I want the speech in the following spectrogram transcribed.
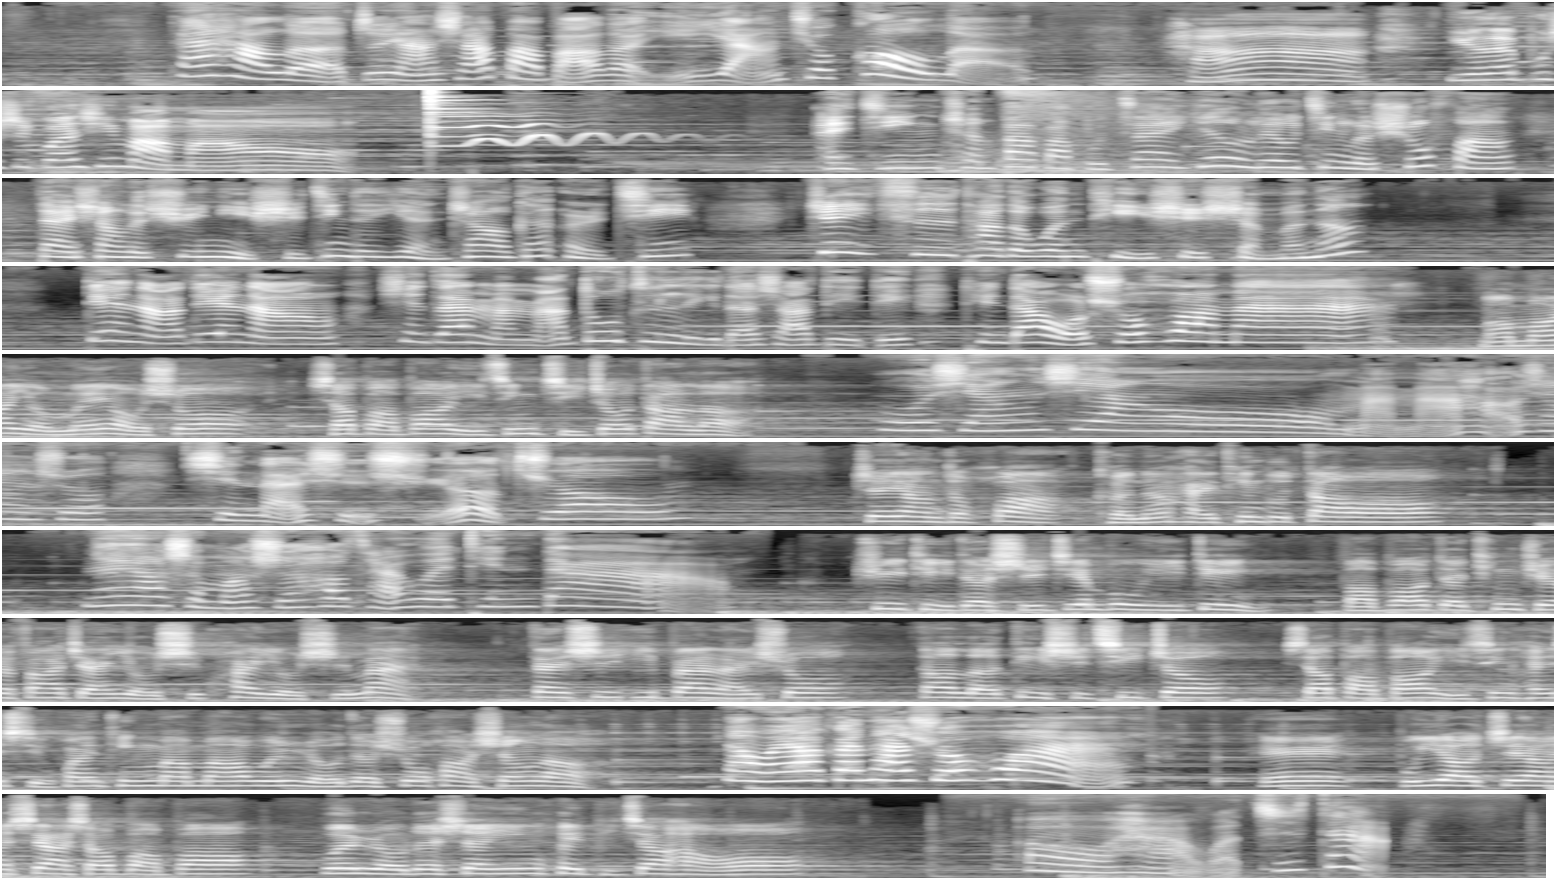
太好了，这样小宝宝的营养就够了。哈，原来不是关心妈妈哦。爱金趁爸爸不在，又溜进了书房，戴上了虚拟实境的眼罩跟耳机。这一次，他的问题是什么呢？电脑，电脑，现在妈妈肚子里的小弟弟听到我说话吗？妈妈有没有说小宝宝已经几周大了？我想想哦，妈妈好像说现在是十二周。这样的话，可能还听不到哦。那要什么时候才会听到？具体的时间不一定，宝宝的听觉发展有时快有时慢，但是一般来说，到了第十七周，小宝宝已经很喜欢听妈妈温柔的说话声了。那我要跟他说话。哎，不要这样吓小宝宝，温柔的声音会比较好哦。哦，好，我知道。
